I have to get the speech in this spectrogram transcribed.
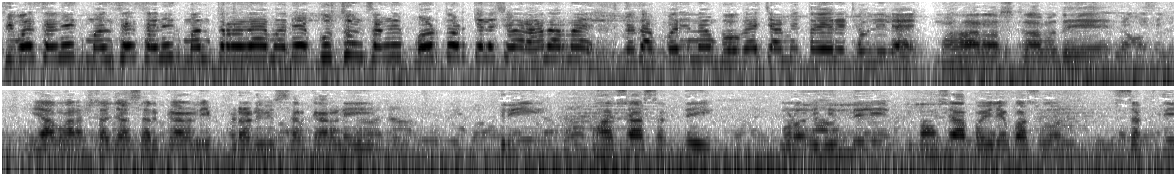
शिवसैनिक मनसे सैनिक मंत्रालयामध्ये घुसून सगळी फोडतोड केल्याशिवाय राहणार नाही. त्याचा परिणाम भोगायची आम्ही तयारी ठेवलेली आहे. महाराष्ट्रामध्ये या महाराष्ट्राच्या सरकारने फडणवीस सरकारने त्रिभाषा सक्ती म्हणून हिंदी भाषा पहिलेपासून सक्ती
